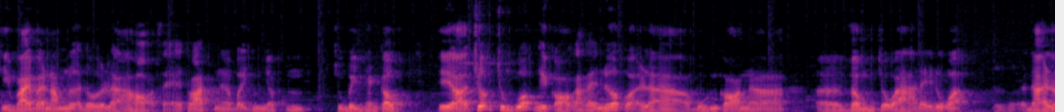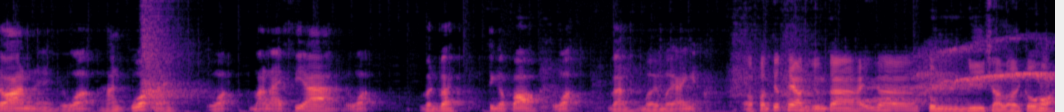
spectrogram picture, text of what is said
Chỉ vài ba năm nữa thôi là họ sẽ thoát bẫy thu nhập trung bình thành công thì uh, trước Trung Quốc thì có các cái nước gọi là bốn con uh, uh, rồng châu Á đấy đúng không ạ? Đài Loan này đúng không ạ? Hàn Quốc này đúng không ạ? Malaysia đúng không ạ? Vân vân. Singapore đúng không ạ? Vâng mời mời anh ạ. Ở phần tiếp theo thì chúng ta hãy uh, cùng đi trả lời câu hỏi.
